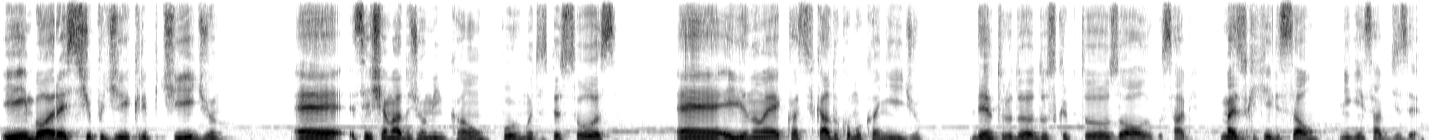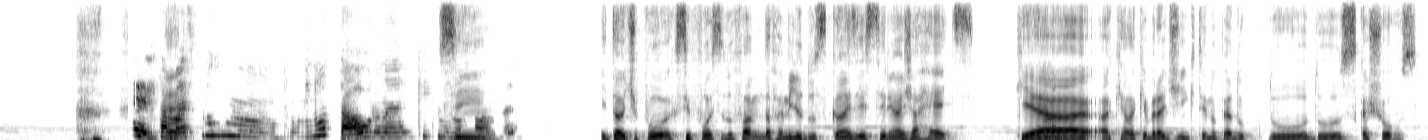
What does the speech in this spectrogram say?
E embora esse tipo de criptídeo é, seja chamado de homem-cão por muitas pessoas, é, ele não é classificado como canídeo dentro do, dos criptozoólogos, sabe? Mas o que, que eles são, ninguém sabe dizer. É, ele tá é. mais pro um, pro um minotauro, né? O que, que minotauro Sim. é? Então, tipo, se fosse do da família dos cães, eles seriam as jarretes. Que é ah. a, aquela quebradinha que tem no pé do, do, dos cachorros.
